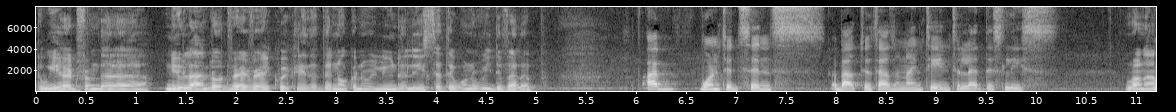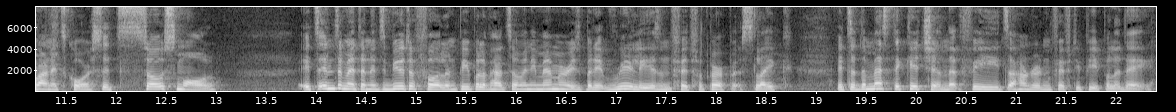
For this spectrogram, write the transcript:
We heard from the new landlord very, very quickly that they're not going to renew the lease, that they want to redevelop. I've wanted since about 2019 to let this lease Run out. run its course. It's so small. It's intimate and it's beautiful, and people have had so many memories, but it really isn't fit for purpose. Like, it's a domestic kitchen that feeds 150 people a day.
